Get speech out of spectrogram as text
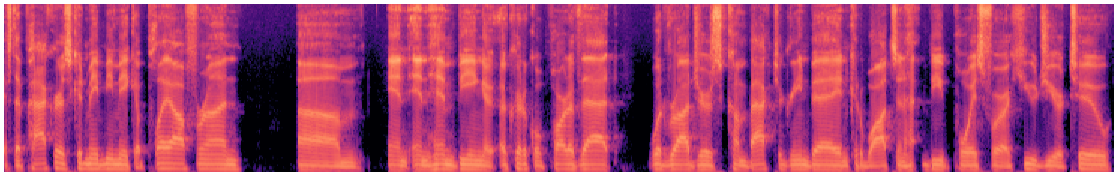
if the Packers could maybe make a playoff run. Um, and, and him being a, a critical part of that. Would Rodgers come back to Green Bay and could Watson ha- be poised for a huge year too?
